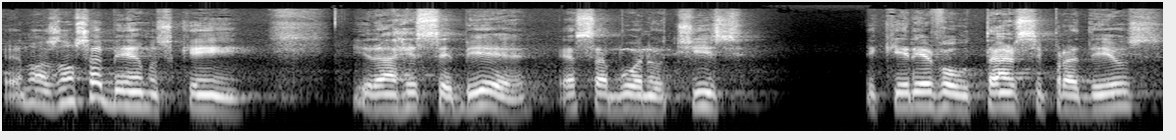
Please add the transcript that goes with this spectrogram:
É, nós não sabemos quem irá receber essa boa notícia e querer voltar-se para Deus.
